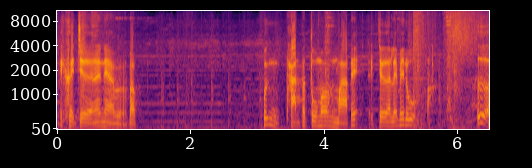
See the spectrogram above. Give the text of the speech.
ไม่เคยเจอนะเนี่ยแบบ ผ่านประตูมาหมาดเนี่ยเจออะไรไม่รู้ เอื้อ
